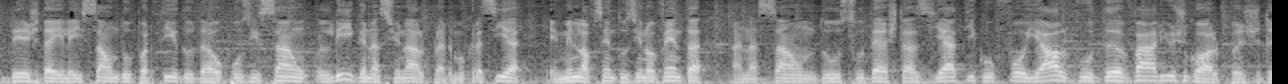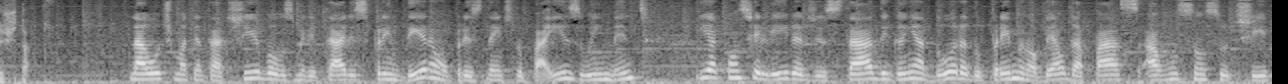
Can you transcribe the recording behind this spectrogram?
desde a eleição do partido da oposição Liga Nacional pela Democracia em 1990. A nação do Sudeste Asiático foi alvo de vários golpes de Estado. Na última tentativa, os militares prenderam o presidente do país, Win Mint, e a conselheira de Estado e ganhadora do Prêmio Nobel da Paz, Aung San Suu Kyi.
